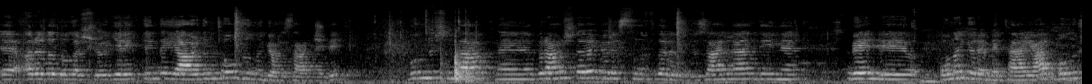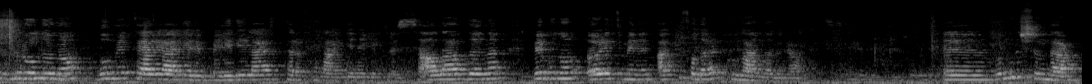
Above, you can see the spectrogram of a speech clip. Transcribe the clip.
E, arada dolaşıyor. Gerektiğinde yardımcı olduğunu gözlemledik. Bunun dışında e, branşlara göre sınıfların düzenlendiğini ve e, ona göre materyal oluşturulduğunu, bu materyallerin belediyeler tarafından genellikle sağlandığını ve bunu öğretmenin aktif olarak kullandığını gördük. E, bunun dışında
